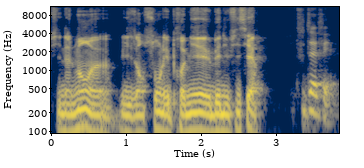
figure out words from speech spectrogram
finalement, euh, ils en sont les premiers bénéficiaires. Tout à fait.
